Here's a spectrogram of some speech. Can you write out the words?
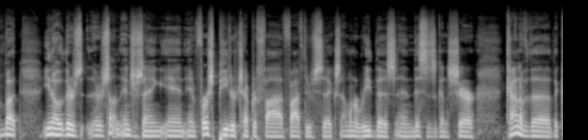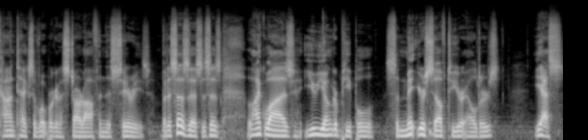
But you know, there's there's something interesting in in First Peter chapter five five through six. I want to read this, and this is going to share kind of the the context of what we're going to start off in this series. But it says this. It says, likewise, you younger people, submit yourself to your elders. Yes,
